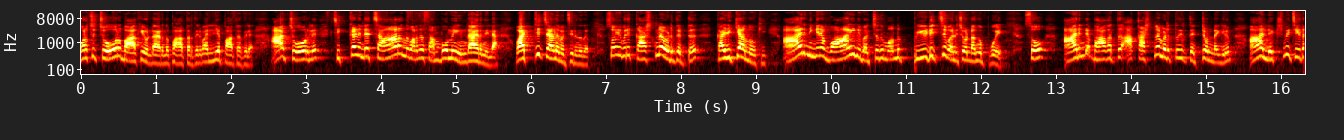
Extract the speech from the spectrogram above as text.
കുറച്ച് ചോറ് ബാക്കി ഉണ്ടായിരുന്നു പാത്രത്തിൽ വലിയ പാത്രത്തിൽ. ആ ചോറിൽ ചിക്കണിന്റെ ചാറെന്ന് പറഞ്ഞ സംഭവമേ ഉണ്ടായിരുന്നില്ല. വറ്റിച്ചാണ് വെച്ചിരുന്നത്. സോ ഇവർ കഷ്ണം എടുത്തിട്ട് കഴിക്കാൻ നോക്കി. ആരിനിങ്ങനെ വായിൽ വെച്ചതും വന്ന് പിടിച്ച് വലിച്ചുകൊണ്ട് അങ്ങ് പോയി. സോ ആരിന്റെ ഭാഗത്ത് ആ കഷ്ണം എടുത്തതിൽ തെറ്റുണ്ടെങ്കിലും ആ ലക്ഷ്മി ചെയ്ത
